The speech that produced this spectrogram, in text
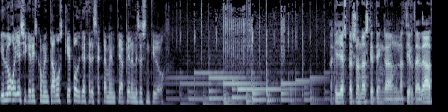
y luego ya si queréis comentamos qué podría hacer exactamente Apple en ese sentido. Aquellas personas que tengan una cierta edad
